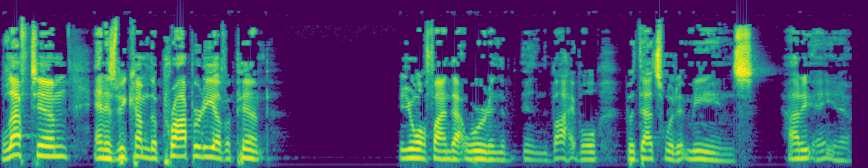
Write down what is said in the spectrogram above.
left him, and has become the property of a pimp. You won't find that word in the, in the Bible, but that's what it means. How do you, you know?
